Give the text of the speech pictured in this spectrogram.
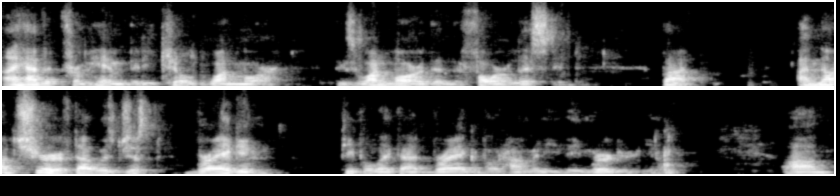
I have it from him that he killed one more. There's one more than the four listed. But I'm not sure if that was just bragging. People like that brag about how many they murdered, you know. Um,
